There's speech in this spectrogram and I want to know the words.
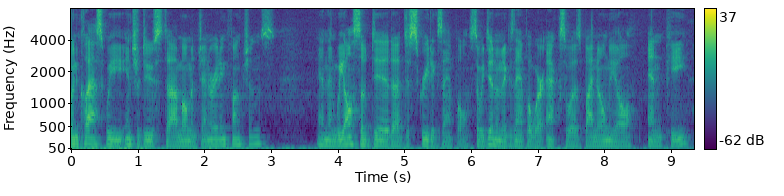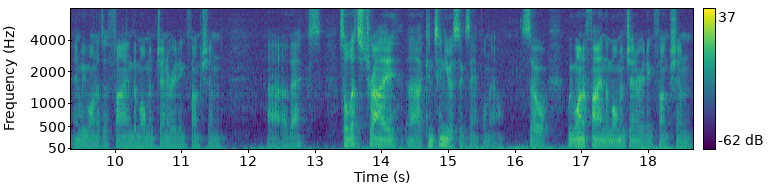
in class we introduced uh, moment generating functions and then we also did a discrete example. So we did an example where x was binomial np and we wanted to find the moment generating function uh, of x. So let's try a continuous example now. So we want to find the moment generating function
